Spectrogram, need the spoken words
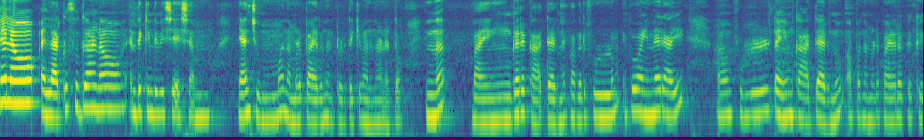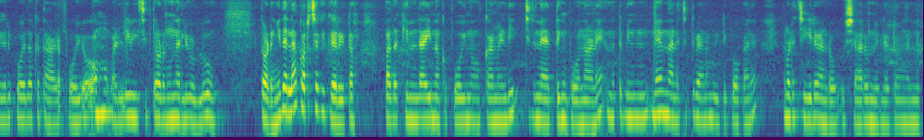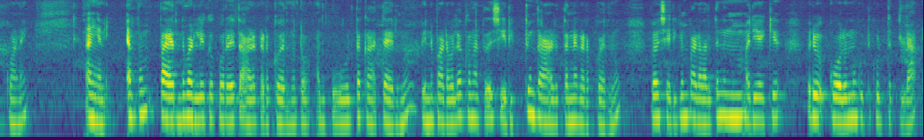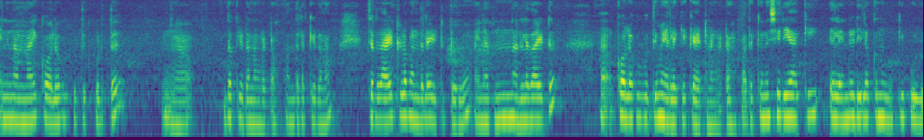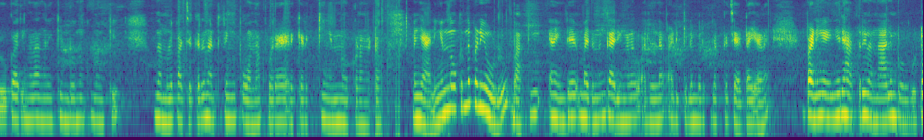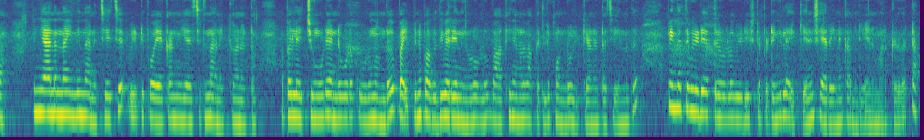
Hello എല്ലാവർക്കും സുഖമാണോ എന്തൊക്കെയുണ്ട് വിശേഷം? ഞാൻ ചുമ്മാ നമ്മൾ പയർ നട്ടുകൊടുത്തേക്ക് വന്നതാണ് കേട്ടോ. ഇന്ന് ഭയങ്കര കാറ്റായിരുന്നു. പകൽ ഫുള്ളും ഇപ്പോൾ വൈകുന്നേരമായി. Full time കാറ്റായിരുന്നു. അപ്പോൾ നമ്മുടെ പയറൊക്കെ കയറിപ്പോയതൊക്കെ താഴെ പോയോ? വള്ളി വീശി തുടങ്ങുന്നല്ലേ ഉള്ളൂ. തുടങ്ങിയതല്ല കുറച്ചൊക്കെ കയറി കേട്ടോ. അപ്പോൾ അതൊക്കെ ഉണ്ടായി എന്നൊക്കെ പോയി നോക്കാൻ വേണ്ടി ഇച്ചിരി നേരത്തേക്ക് പോകുന്നതാണ് എന്നിട്ട് പിന്നെ നനച്ചിട്ട് വേണം വീട്ടിൽ പോകാൻ നമ്മുടെ ചീര കണ്ടോ? ഉഷാറൊന്നുമില്ല കേട്ടോ. അങ്ങനെ നിൽക്കുവാണേ അങ്ങനെ. അപ്പം പയറിന്റെ വള്ളിയൊക്കെ കുറേ താഴെ കിടക്കുമായിരുന്നു കേട്ടോ അതുപോലത്തെ കാറ്റായിരുന്നു. പിന്നെ പടവലമൊക്കെ നട്ടത് ശരിക്കും താഴെ തന്നെ കിടക്കുമായിരുന്നു അപ്പോൾ ശരിക്കും പടവലത്തിനൊന്നും മര്യാദയ്ക്ക് ഒരു കോലൊന്നും കുത്തി കൊടുത്തിട്ടില്ല. ഇനി നന്നായി കോലമൊക്കെ കുത്തി കൊടുത്ത് ഇതൊക്കെ ഇടണം കേട്ടോ. പന്തലൊക്കെ ഇടണം. ചെറുതായിട്ടുള്ള പന്തലേ ഇട്ടിട്ടുള്ളൂ. അതിനകത്ത് നല്ലതായിട്ട് കൊലൊക്കെ കുത്തി മേലേക്ക് കയറ്റണം കേട്ടോ. അപ്പോൾ അതൊക്കെ ഒന്ന് ശരിയാക്കി ഇലേന്റെ അടിയിലൊക്കെ നോക്കി പുഴു കാര്യങ്ങൾ അങ്ങനെയൊക്കെ ഉണ്ടോ എന്നൊക്കെ നോക്കി. നമ്മൾ പച്ചക്കറി നട്ടിട്ടിങ്ങ് പോന്നാൽ പോരാ ഇടയ്ക്കിടയ്ക്ക് ഇങ്ങനെ നോക്കണം കേട്ടോ. അപ്പം ഞാനിങ്ങനെ നോക്കുന്ന പണിയേ ഉള്ളൂ. ബാക്കി അതിന്റെ മരുന്നും കാര്യങ്ങളും എല്ലാം അടിക്കലും വെറുപ്പിലൊക്കെ ചേട്ടായാണ് പണി കഴിഞ്ഞ് രാത്രി വന്നാലും പോകും കേട്ടോ. അപ്പം ഞാനെന്നാൽ ഇനി നനച്ചേച്ച് വീട്ടിൽ പോയേക്കാന്ന് വിചാരിച്ചിട്ട് നനയ്ക്കുകയാണ് കേട്ടോ. അപ്പോൾ ലച്ചും കൂടെ എന്റെ കൂടെ കൂടുന്നുണ്ട്. പൈപ്പിന് പകുതി വരെ നീളമുള്ളൂ ബാക്കി ഞങ്ങൾ ബക്കറ്റിൽ കൊണ്ടുപോയിക്കുകയാണ് കേട്ടോ ചെയ്യുന്നത്. അപ്പോൾ ഇന്നത്തെ വീഡിയോ എത്രയുള്ളൂ വീഡിയോ ഇഷ്ടപ്പെട്ടെങ്കിൽ ലൈക്ക് ചെയ്യാനും ഷെയർ ചെയ്യാനും കമന്റ് ചെയ്യാനും മറക്കരുത് കേട്ടോ.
